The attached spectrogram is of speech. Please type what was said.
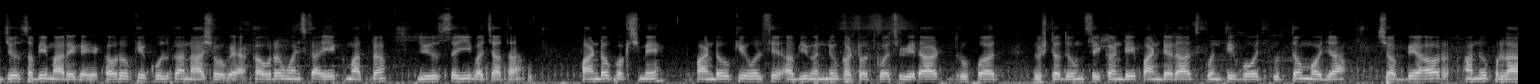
जो सभी मारे गए। कौरव के कुल का नाश हो गया। कौरव वंश का एकमात्र युद्ध से ही बचा था। पांडव पक्ष में पांडवों की ओर से अभिमन्यु, घटोत्कच, विराट, ध्रुपद, दुष्टधूम, श्रीखंडी, पांड्यराज, कुंती, भोज, उत्तम मौजा शव्य और अनुपला,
